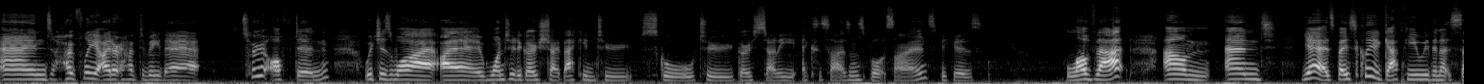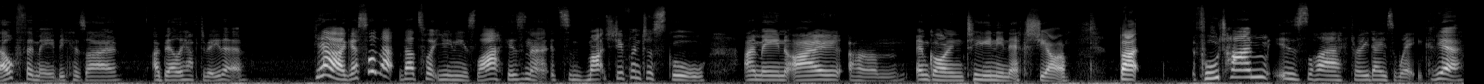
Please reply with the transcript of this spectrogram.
and hopefully I don't have to be there too often, which is why I wanted to go straight back into school to go study exercise and sports science because love that. Um, and yeah, it's basically a gap year within itself for me because I I barely have to be there. Yeah, I guess what that that's what uni is like, isn't it? It's much different to school. I mean, I um, am going to uni next year, but full time is like three days a week. Yeah,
